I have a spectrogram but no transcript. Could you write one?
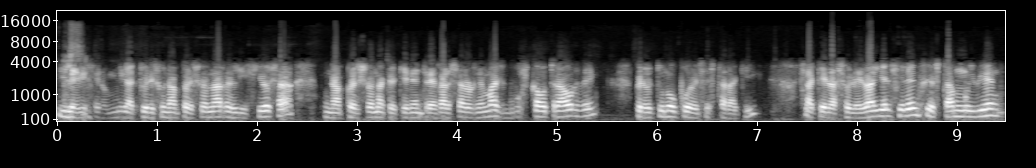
y le dijeron, mira, tú eres una persona religiosa, una persona que quiere entregarse a los demás, busca otra orden, pero tú no puedes estar aquí. O sea que la soledad y el silencio están muy bien,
